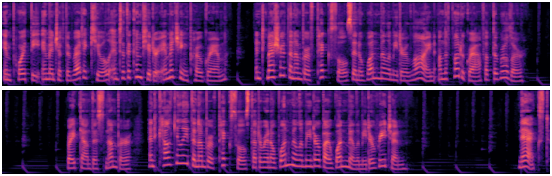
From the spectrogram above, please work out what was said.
Import the image of the reticule into the computer imaging program and measure the number of pixels in a 1mm line on the photograph of the ruler. Write down this number and calculate the number of pixels that are in a 1mm by 1mm region. Next,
